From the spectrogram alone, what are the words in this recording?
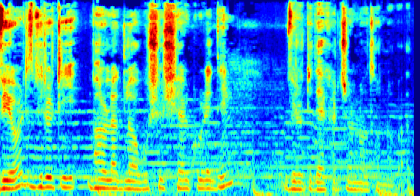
ভিউয়ার্স, ভিডিওটি ভালো লাগলে অবশ্যই শেয়ার করে দিন। ভিডিওটি দেখার জন্য ধন্যবাদ।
